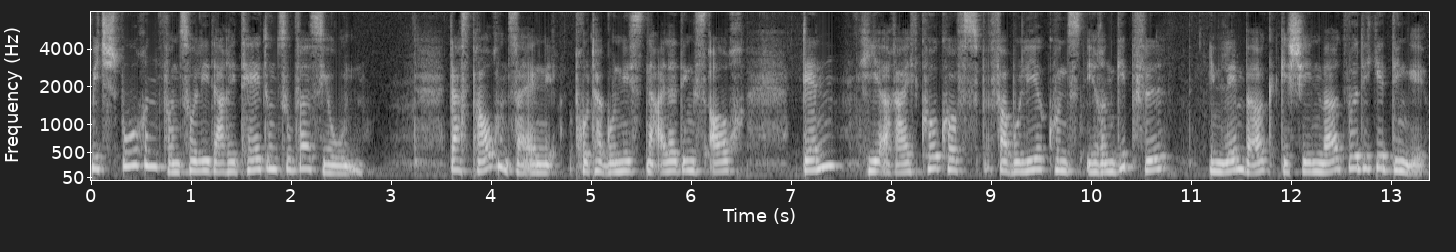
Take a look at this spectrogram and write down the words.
mit Spuren von Solidarität und Subversion. Das brauchen seine Protagonisten allerdings auch, denn hier erreicht Kurkows Fabulierkunst ihren Gipfel. In Lemberg geschehen merkwürdige Dinge.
